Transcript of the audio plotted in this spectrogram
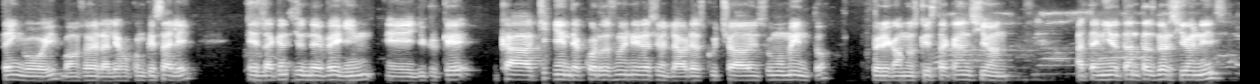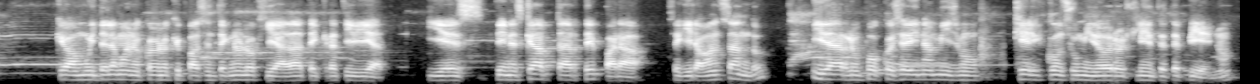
tengo hoy, vamos a ver Alejo con qué sale, es la canción de Begging. Eh, yo creo que cada quien de acuerdo a su generación la habrá escuchado en su momento, pero digamos que esta canción ha tenido tantas versiones que va muy de la mano con lo que pasa en tecnología, data y creatividad. Y es, tienes que adaptarte para seguir avanzando y darle un poco ese dinamismo que el consumidor o el cliente te pide, ¿no?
